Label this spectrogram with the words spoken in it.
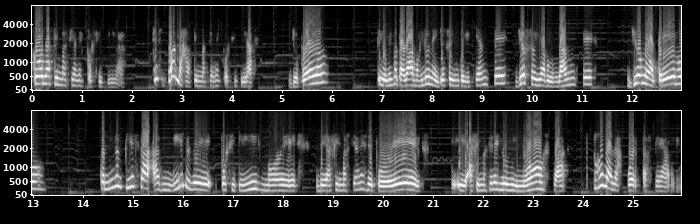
con afirmaciones positivas. ¿Qué son las afirmaciones positivas? Yo puedo, y lo mismo que hablábamos lunes, yo soy inteligente, yo soy abundante, yo me atrevo. Cuando uno empieza a vivir de positivismo, de, afirmaciones de poder, eh, afirmaciones luminosas, todas las puertas se abren.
